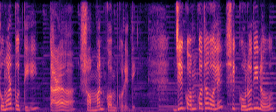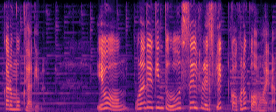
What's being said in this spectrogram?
তোমার প্রতি তারা সম্মান কম করে দিক। যে কম কথা বলে সে কোনোদিনও কারও মুখ লাগে না। এবং ওনাদের কিন্তু সেলফ রেসপেক্ট কখনো কম হয় না।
